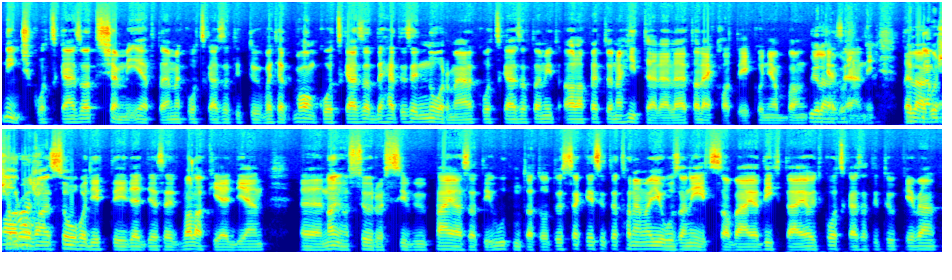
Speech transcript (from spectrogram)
nincs kockázat, semmi értelme kockázati tő, vagy hát van kockázat, de hát ez egy normál kockázat, amit alapvetően a hitele lehet a leghatékonyabban Világos. kezelni. Tehát Világos. nem arról van szó, hogy itt így egy, ez egy, valaki egy ilyen nagyon szőrös szívű pályázati útmutatót összekészített, hanem a józan négy szabálya diktálja, hogy kockázati tőkével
